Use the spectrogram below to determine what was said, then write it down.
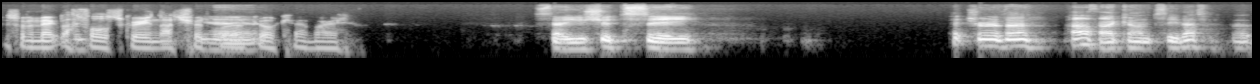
Just want to make that full screen. That should yeah, work. Okay, Mary. So you should see picture of a path. I can't see that. But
